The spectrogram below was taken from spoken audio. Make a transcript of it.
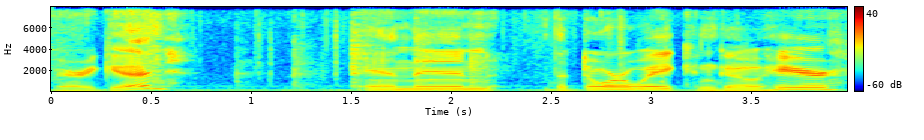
Very good. And then the doorway can go here.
